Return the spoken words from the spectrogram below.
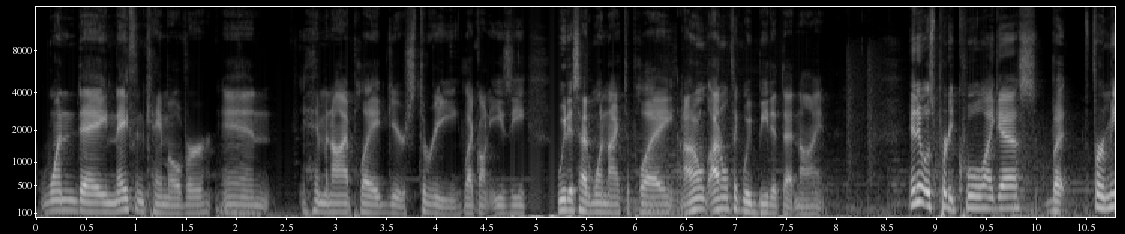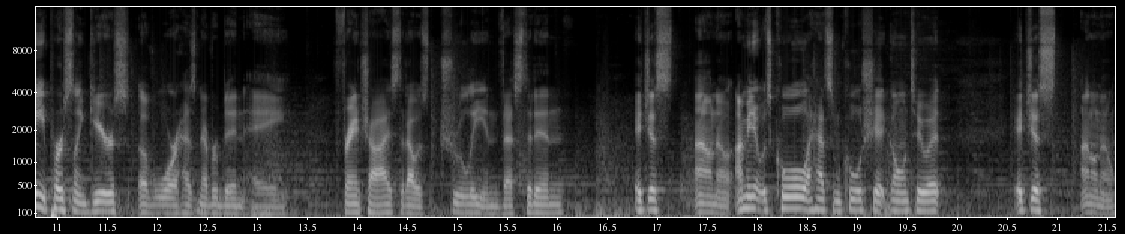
one day Nathan came over and him and I played Gears 3 like on easy. We just had one night to play, and I don't I don't think we beat it that night. And it was pretty cool, I guess. But for me personally, Gears of War has never been a franchise that I was truly invested in. It just I don't know. I mean, it was cool. It had some cool shit going to it. It just I don't know.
